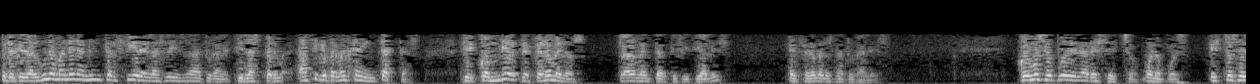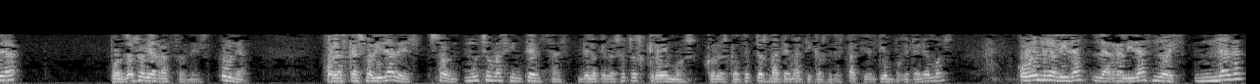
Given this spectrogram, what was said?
pero que de alguna manera no interfiere en las leyes naturales, es las hace que permanezcan intactas, que convierte fenómenos claramente artificiales en fenómenos naturales. ¿Cómo se puede dar ese hecho? Bueno, pues esto se da por dos obvias razones. Una, o las casualidades son mucho más intensas de lo que nosotros creemos con los conceptos matemáticos del espacio y del tiempo que tenemos, o en realidad la realidad no es nada,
